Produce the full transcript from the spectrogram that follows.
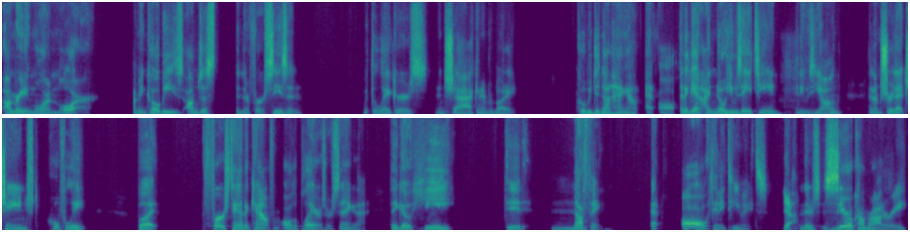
I'm reading more and more. I mean, Kobe's, I'm just in their first season with the Lakers and Shaq and everybody. Kobe did not hang out at all. And again, I know he was 18 and he was young, and I'm sure that changed, hopefully. But firsthand account from all the players are saying that. They go, he did nothing at all with any teammates. Yeah. And there's zero camaraderie.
